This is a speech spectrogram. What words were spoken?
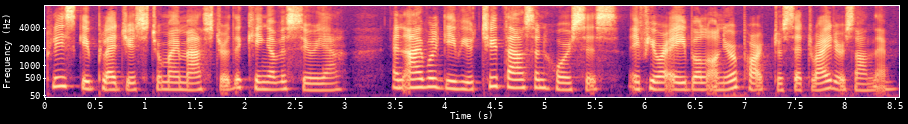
please give pledges to my master, the king of Assyria, and I will give you two thousand horses, if you are able on your part to set riders on them.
